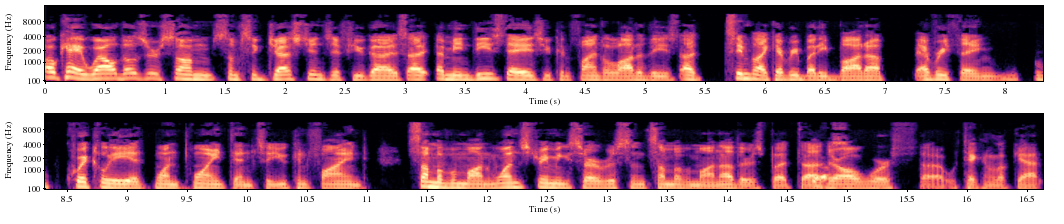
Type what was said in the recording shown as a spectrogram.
Okay, well, those are some some suggestions. If you guys, I, I mean, these days you can find a lot of these. Uh, it seems like everybody bought up everything quickly at one point, and so you can find some of them on one streaming service and some of them on others. But uh, yes. they're all worth uh, taking a look at.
